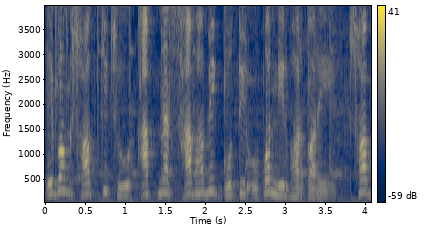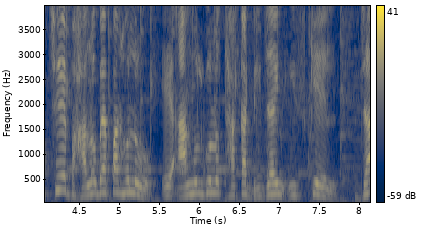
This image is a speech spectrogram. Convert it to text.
এবং সব কিছু আপনার স্বাভাবিক গতির উপর নির্ভর করে। সবচেয়ে ভালো ব্যাপার হলো, এ আঙুলগুলো থাকা ডিজাইন স্কেল যা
